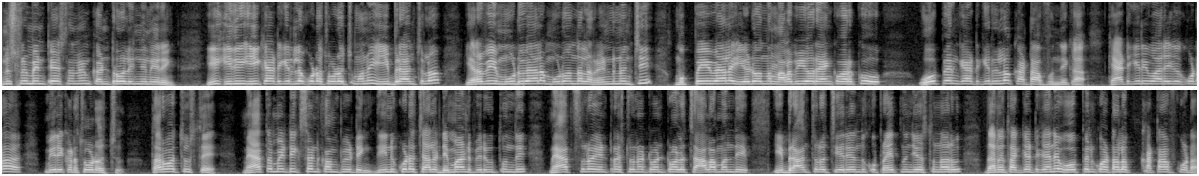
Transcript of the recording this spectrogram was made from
ఇన్స్ట్రుమెంటేషన్ అండ్ కంట్రోల్ ఇంజనీరింగ్ ఈ ఇది ఈ కేటగిరీలో కూడా చూడొచ్చు మనం ఈ బ్రాంచ్లో ఇరవై మూడు వేల మూడు వందల రెండు నుంచి ముప్పై వేల ఏడు వందల నలభై ర్యాంక్ వరకు ఓపెన్ కేటగిరీలో కట్ ఆఫ్ ఉంది ఇక కేటగిరీ వారీగా కూడా మీరు ఇక్కడ చూడవచ్చు తర్వాత చూస్తే మ్యాథమెటిక్స్ అండ్ కంప్యూటింగ్ దీనికి కూడా చాలా డిమాండ్ పెరుగుతుంది మ్యాథ్స్లో ఇంట్రెస్ట్ ఉన్నటువంటి వాళ్ళు చాలామంది ఈ బ్రాంచ్లో చేరేందుకు ప్రయత్నం చేస్తున్నారు దానికి తగ్గట్టుగానే ఓపెన్ కోటాలో కట్ ఆఫ్ కూడా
